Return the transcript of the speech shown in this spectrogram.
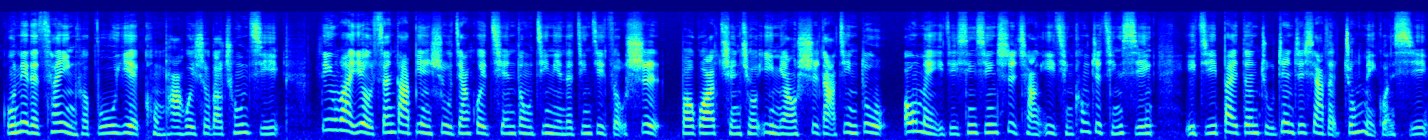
国内的餐饮和服务业恐怕会受到冲击。另外，也有三大变数将会牵动今年的经济走势，包括全球疫苗施打进度、欧美以及新兴市场疫情控制情形，以及拜登主政之下的中美关系。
